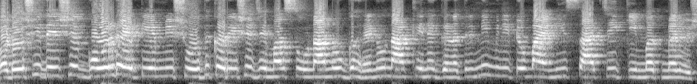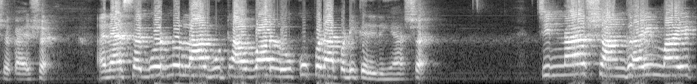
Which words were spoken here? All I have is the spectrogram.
પડોશી દેશે ગોલ્ડ એટીએમની શોધ કરી છે, જેમાં સોનાનું ઘરેણું નાખીને ગણતરીની મિનિટોમાં એની સાચી કિંમત મેળવી શકાય છે. અને આ સગવડનો લાભ ઉઠાવવા લોકો પડાપડી કરી રહ્યા છે. ચીનના શાંઘાઈમાં એક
